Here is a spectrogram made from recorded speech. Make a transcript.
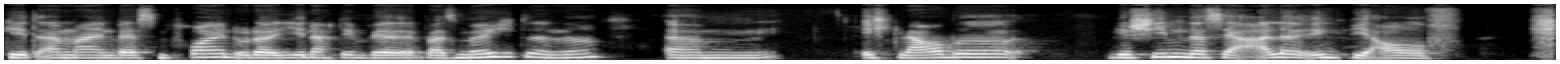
geht an meinen besten Freund oder je nachdem, wer was möchte. Ne? Ähm, ich glaube, wir schieben das ja alle irgendwie auf.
